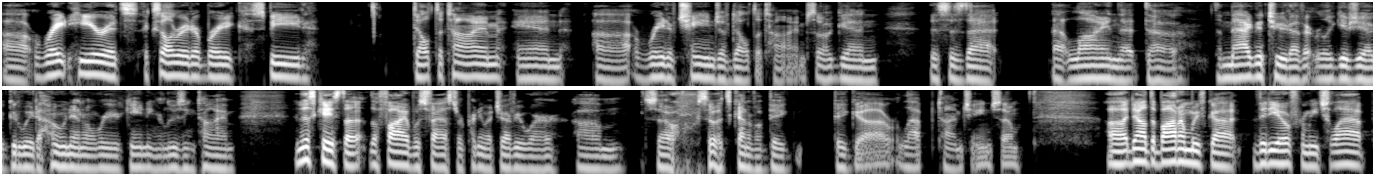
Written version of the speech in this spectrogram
Uh, right here, it's accelerator, brake, speed, delta time, and uh, rate of change of delta time. So again, this is that that line that uh, the magnitude of it really gives you a good way to hone in on where you're gaining or losing time. In this case, the the five was faster pretty much everywhere. Um, so so it's kind of a big big uh, lap time change. So uh, down at the bottom, we've got video from each lap.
